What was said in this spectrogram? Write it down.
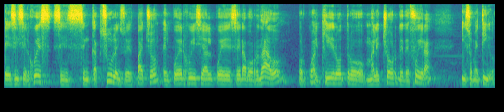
Es decir, si el juez se, se encapsula en su despacho, el Poder Judicial puede ser abordado por cualquier otro malhechor desde fuera y sometido.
